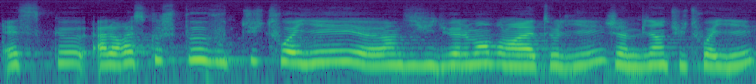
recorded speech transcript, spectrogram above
Est-ce que, alors, est-ce que je peux vous tutoyer euh, individuellement pendant l'atelier? J'aime bien tutoyer,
